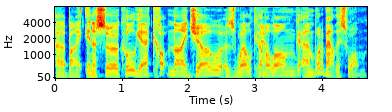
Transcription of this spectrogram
uh, by Inner Circle, yeah, Cotton Eye Joe as well come Yeah. along. And what about this one?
